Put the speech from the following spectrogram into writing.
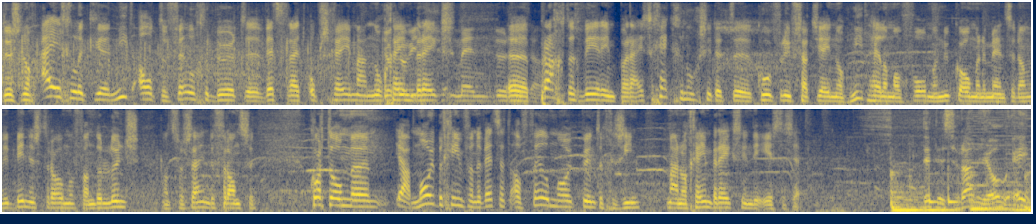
Dus nog eigenlijk uh, niet al te veel gebeurd. Uh, wedstrijd op schema, nog geen breaks. Uh, prachtig weer in Parijs. Gek genoeg zit het uh, Couvre Satier nog niet helemaal vol. Maar nu komen de mensen dan weer binnenstromen van de lunch. Want zo zijn de Fransen. Kortom, ja, mooi begin van de wedstrijd. Al veel mooie punten gezien. Maar nog geen breaks in de eerste set. Dit is Radio 1.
